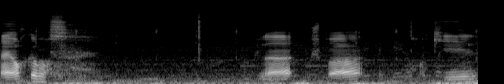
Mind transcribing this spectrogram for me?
Allez, on recommence. Donc là, bouge pas. Tranquille.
